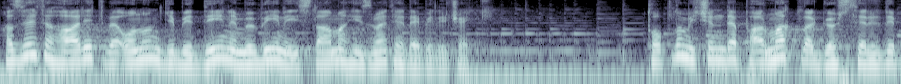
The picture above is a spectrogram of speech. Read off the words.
Hazreti Halit ve onun gibi dini mübini İslam'a hizmet edebilecek. Toplum içinde parmakla gösterilip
